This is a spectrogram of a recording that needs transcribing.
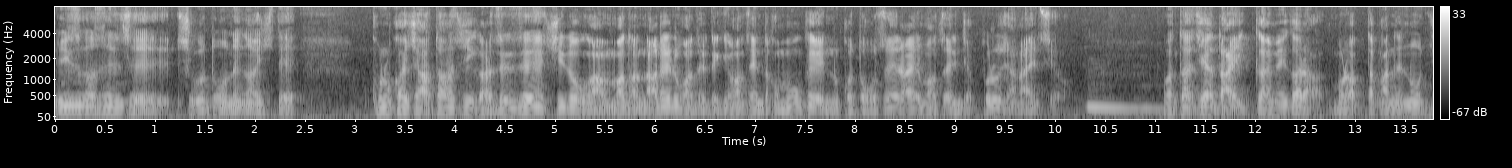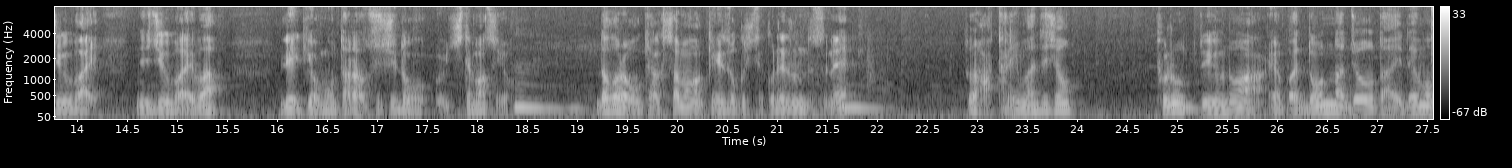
飯塚先生仕事お願いしてこの会社新しいから全然指導がまだ慣れるまでできませんとか儲けのこと教えられませんじゃプロじゃないですよ。私は第1回目からもらった金の10倍20倍は利益をもたらす指導をしてますよ、だからお客様が継続してくれるんですね、それは当たり前でしょ。プロっていうのはやっぱりどんな状態でも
